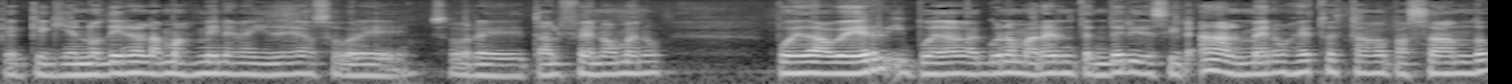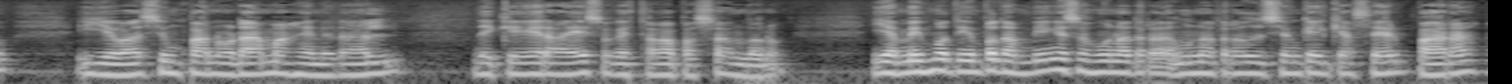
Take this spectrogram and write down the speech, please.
que, que quien no tiene la más mínima idea sobre, sobre tal fenómeno, pueda ver y pueda de alguna manera entender y decir, ah, al menos esto estaba pasando y llevarse un panorama general de qué era eso que estaba pasando, ¿no? Y al mismo tiempo también eso es una, una traducción que hay que hacer para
